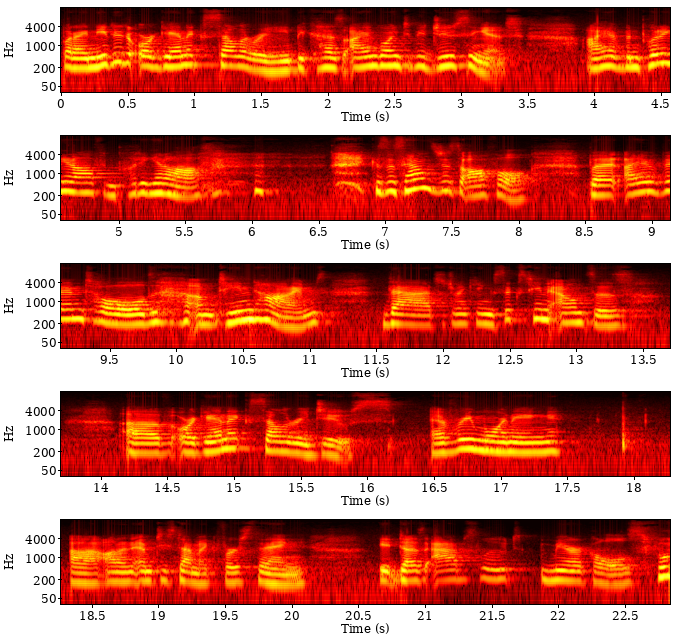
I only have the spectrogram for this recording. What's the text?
But I needed organic celery because I am going to be juicing it. I have been putting it off and putting it off. because it sounds just awful. But I have been told umpteen times that drinking 16 ounces of organic celery juice every morning uh, on an empty stomach first thing. It does absolute miracles for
